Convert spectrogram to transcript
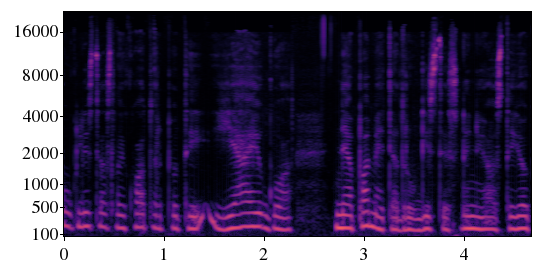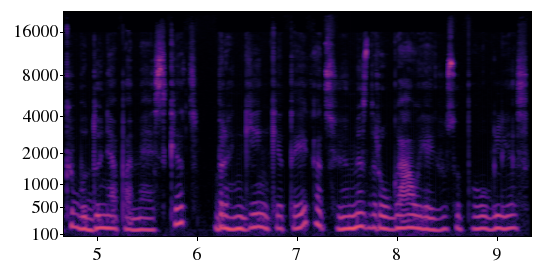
paauglystės laikotarpiu, tai jeigu nepametė draugystės linijos, tai jokių būdų nepameskit, branginkit tai, kad su jumis draugauja jūsų paauglys.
